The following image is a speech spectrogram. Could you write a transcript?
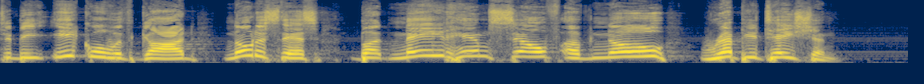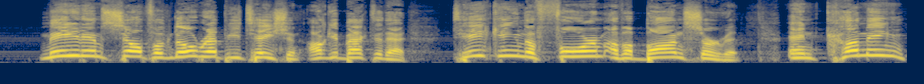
to be equal with God. Notice this, but made himself of no reputation. Made himself of no reputation. I'll get back to that. Taking the form of a bondservant and coming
